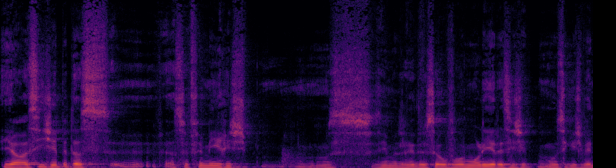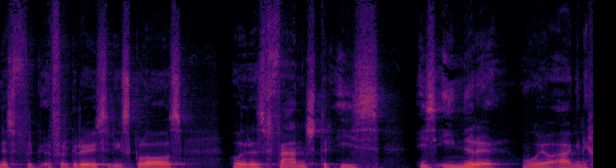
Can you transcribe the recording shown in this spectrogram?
Ja, es ist eben das, äh, also für mich ist, muss ich immer wieder so formulieren, es ist, Musik ist wie ein Vergrößerungsglas oder ein Fenster ins, ins Innere, wo ja eigentlich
